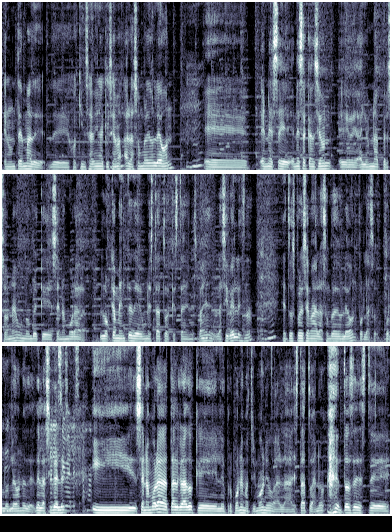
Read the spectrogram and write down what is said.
en un tema de, de Joaquín Sabina que se llama. A la sombra de un león. Eh, en, ese, en esa canción eh, hay una persona, un hombre que se enamora locamente de una estatua que está en España, las Cibeles, ¿no? Entonces por eso se llama La sombra de un león, por, las, por los leones de, de las De las Cibeles. Cibeles. Y se enamora a tal grado que le propone matrimonio a la estatua, ¿no? Entonces, este,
